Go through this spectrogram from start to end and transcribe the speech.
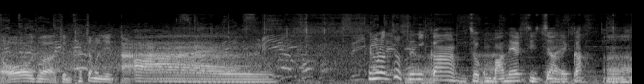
어, 좋아. 지금 타점 걸린 아. 아. 홈런 쳤으니까 조금 만회할 수 있지 않을까? 어.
